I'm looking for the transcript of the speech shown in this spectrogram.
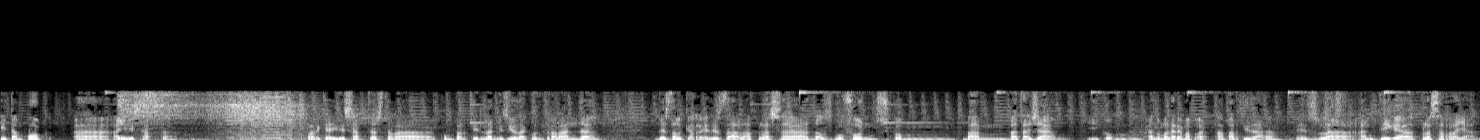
i tampoc eh, ahir dissabte. Perquè ahir dissabte estava compartint la missió de contrabanda des del carrer, des de la plaça dels Bufons, com vam batejar i com anomenarem a partir d'ara. És la antiga plaça Reial.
